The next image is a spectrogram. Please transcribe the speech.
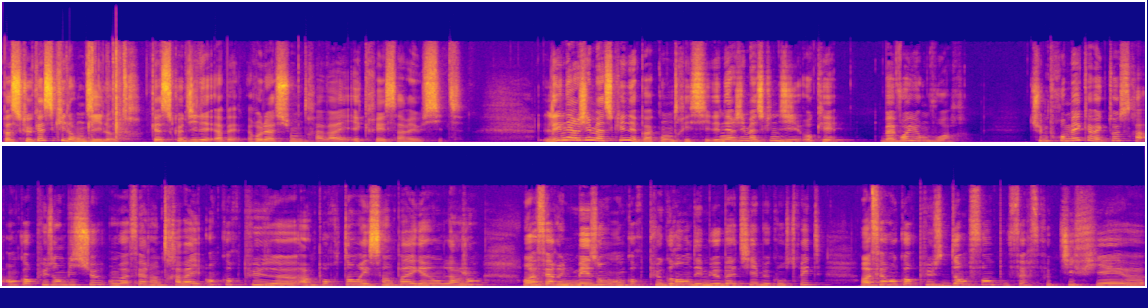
Parce que qu'est-ce qu'il en dit l'autre? Qu'est-ce que dit les ah ben relation de travail et créer sa réussite? L'énergie masculine n'est pas contre ici. L'énergie masculine dit OK, ben voyons voir. Tu me promets qu'avec toi ce sera encore plus ambitieux, on va faire un travail encore plus euh, important et sympa et gagnant de l'argent, on va faire une maison encore plus grande et mieux bâtie et mieux construite, on va faire encore plus d'enfants pour faire fructifier euh,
